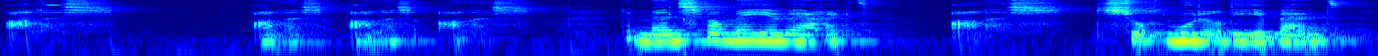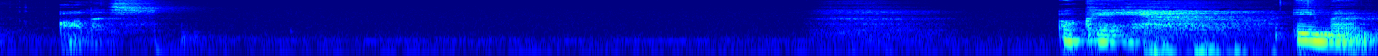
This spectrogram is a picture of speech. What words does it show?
Alles. Alles, alles, alles. De mensen waarmee je werkt, alles. De soort moeder die je bent, alles. Oké, amen.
